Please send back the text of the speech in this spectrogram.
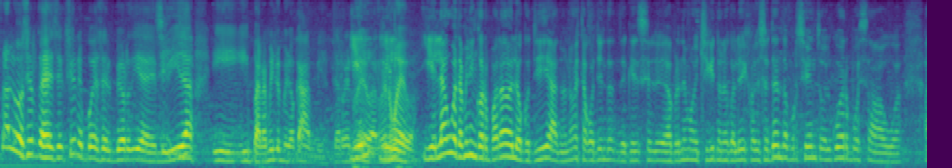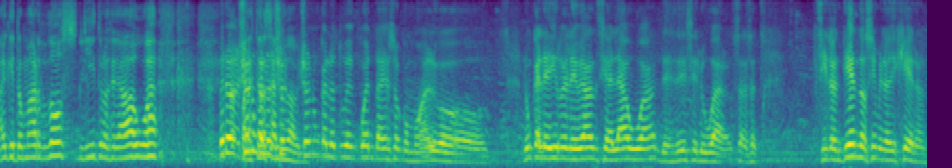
salvo ciertas excepciones puede ser el peor día de Sí, mi vida y, y para mí lo me lo cambia, te Y el, renueva, y el- renueva. y el agua también incorporado a lo cotidiano, ¿no? Esta cuestión de que se le aprendemos de chiquito en el colegio, el 70% del cuerpo es agua. Hay que tomar dos litros de agua. Pero para yo nunca, estar lo, yo- saludable. yo nunca lo tuve en cuenta eso como algo. Nunca le di relevancia al agua desde ese lugar. O sea, sí lo entiendo, sí me lo dijeron.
